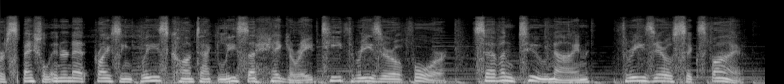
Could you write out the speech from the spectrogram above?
For special internet pricing please contact Lisa Hager at T304 729 3065.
